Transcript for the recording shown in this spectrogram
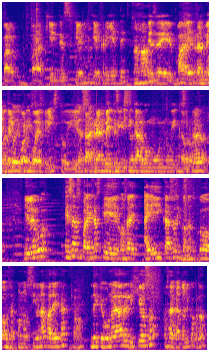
para, para quien es fiel, fiel creyente, Ajá. es de, va, es realmente el cuerpo cuerpo, de de Cristo. Y, o sea, realmente significa algo muy, muy Sí, cabrón. claro. Y luego, esas parejas que, o sea, hay casos y conozco, o sea, conocí una pareja Ajá. de que uno era religioso, o sea, católico, perdón,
